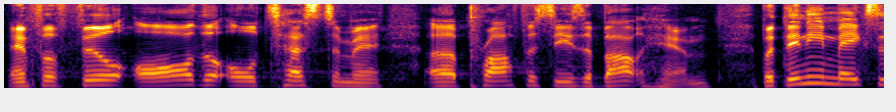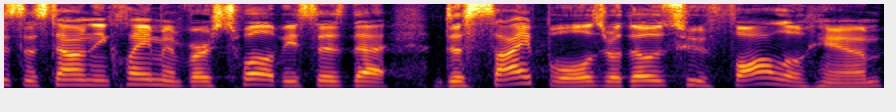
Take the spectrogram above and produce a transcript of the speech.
and fulfill all the Old Testament uh, prophecies about him. But then he makes this astounding claim in verse 12. He says that disciples or those who follow him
